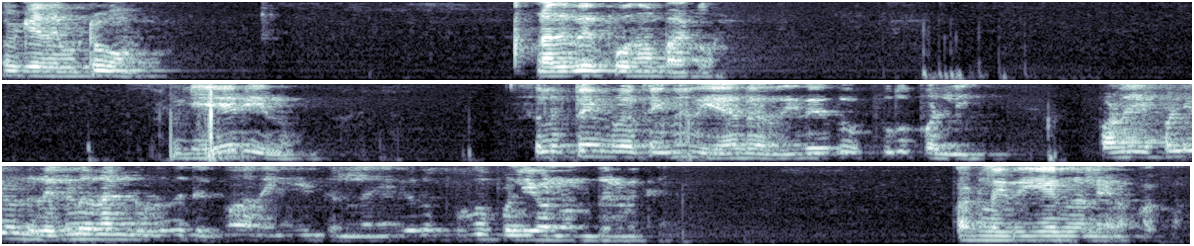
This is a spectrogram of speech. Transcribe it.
ஓகே இதை விட்டுருவோம். அதுவே போதும் பார்க்கலாம். இங்கே ஏறிடும் சில டைம் பார்த்தீங்கன்னா இது ஏறாது. இது ஏதோ புது பள்ளி. பழைய பள்ளி ஒன்று ரெகுலராக இங்கே வந்துட்டு இருக்கும். அது எங்கேயும் தெரியல. இது ஏதோ புது பள்ளி ஒன்று வந்து இருக்கு. பார்க்கல இது ஏறுதா இல்லையா பார்க்கலாம்.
